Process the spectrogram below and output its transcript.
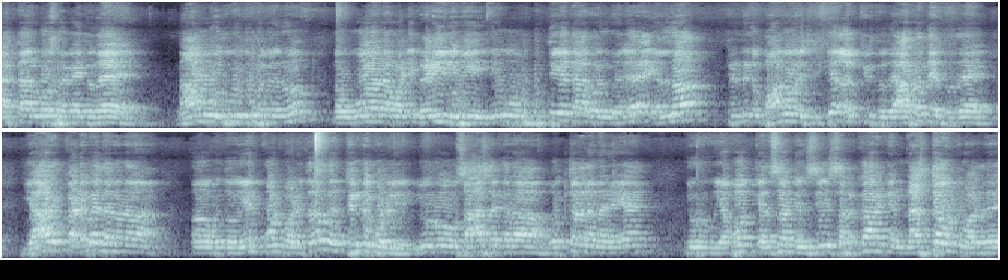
ಕಷ್ಟ ಅನುಭವಿಸಬೇಕಾಯ್ತದೆ. ನಾವು ಇದು ಇದ್ರ ನಾವು ಹೋರಾಟ ಮಾಡಿ ರೆಡಿ ಇದೀವಿ ನೀವು ಗುತ್ತಿಗೆದಾರ ಬಂದ ಮೇಲೆ ಎಲ್ಲ ಟೆಂಡರ್ಗೆ ಭಾಗವಹಿಸಲಿಕ್ಕೆ ಹಕ್ಕಿರ್ತದೆ ಅರ್ಹತೆ ಇರ್ತದೆ. ಯಾರು ಕಡಿಮೆ ದರನ ಒಂದು ಏನ್ ಕೋಟ್ ಮಾಡಿದ್ರೆ ಅವ್ರು ಟೆಂಡರ್ ಕೊಡ್ಲಿ. ಇವರು ಶಾಸಕರ ಒತ್ತಡದ ಮೇರೆಗೆ ಇವರು ಯಾವ ಕೆಲಸ ನಿಲ್ಲಿಸಿ ಸರ್ಕಾರಕ್ಕೆ ನಷ್ಟ ಉಂಟು ಮಾಡಿದ್ರೆ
